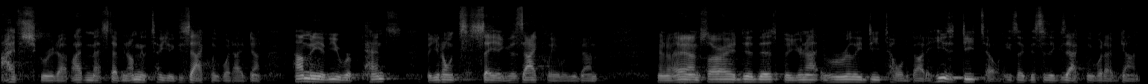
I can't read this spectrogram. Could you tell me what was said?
I, have screwed up. I've messed up, and I'm going to tell you exactly what I've done. How many of you repent, but you don't say exactly what you've done? And hey, I'm sorry I did this, but you're not really detailed about it. He's detailed. He's like, this is exactly what I've done.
